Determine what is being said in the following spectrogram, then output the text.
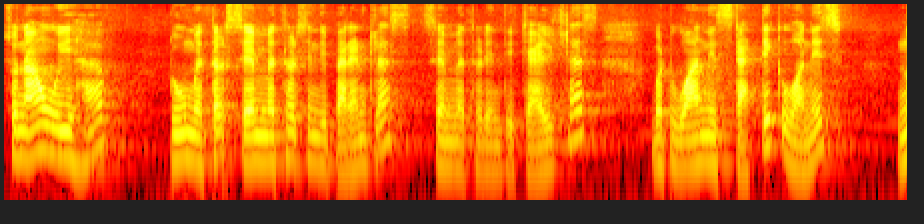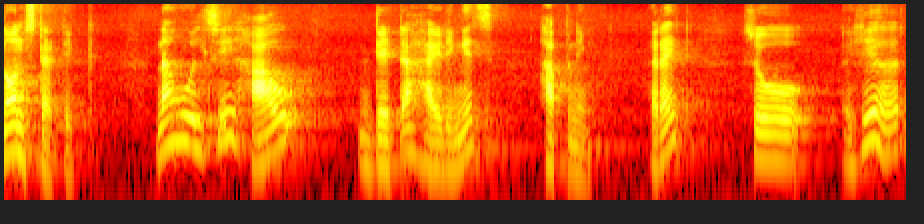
So, now we have two methods same methods in the parent class same method in the child class, but one is static one is non-static. Now, we will see how data hiding is happening right. So, here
